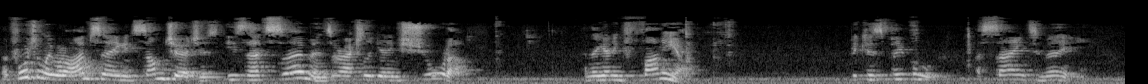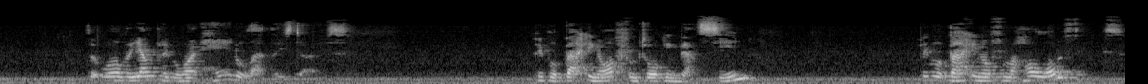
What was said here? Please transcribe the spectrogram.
Unfortunately, what I'm seeing in some churches is that sermons are actually getting shorter and they're getting funnier because people are saying to me that, well, the young people won't handle that these days. People are backing off from talking about sin. People are backing off from a whole lot of things.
